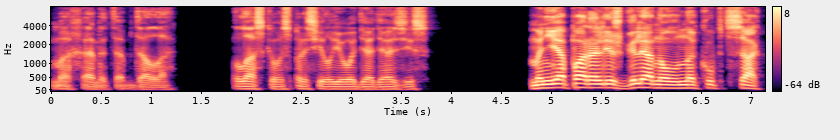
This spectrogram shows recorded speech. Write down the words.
Мохаммед Абдалла?» — ласково спросил его дядя Азиз. Мньяпара лишь глянул на купца,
